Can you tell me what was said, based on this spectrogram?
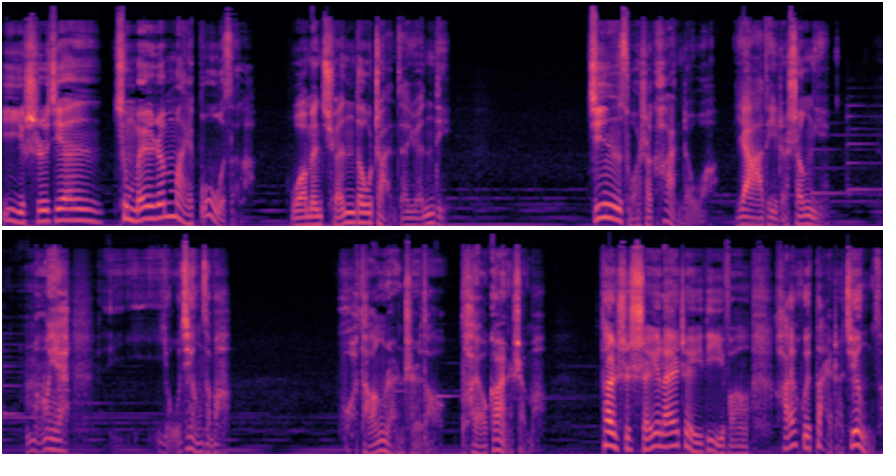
一时间就没人迈步子了。我们全都站在原地。金锁是看着我，压低着声音：“王爷，有镜子吗？”我当然知道他要干什么，但是谁来这地方还会带着镜子？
